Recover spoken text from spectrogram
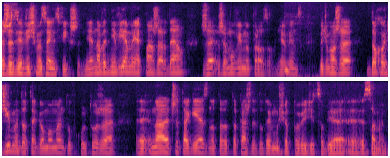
że zjedliśmy science fiction. Nie? Nawet nie wiemy, jak pan Jardin, że, że mówimy prozą. Nie? Więc być może dochodzimy do tego momentu w kulturze, e, no ale czy tak jest, no to, to każdy tutaj musi odpowiedzieć sobie e, samemu.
